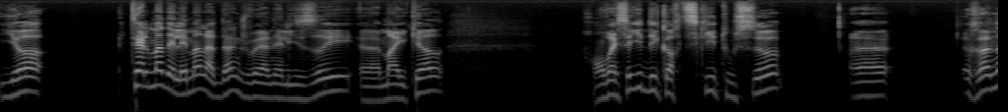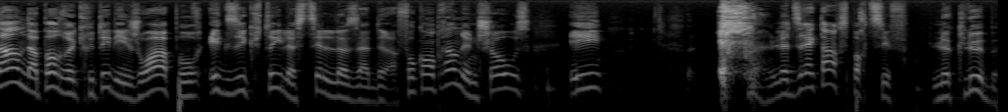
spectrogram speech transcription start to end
Il y a tellement d'éléments là-dedans que je veux analyser, euh, Michael. On va essayer de décortiquer tout ça. Euh, n'a pas recruté des joueurs pour exécuter le style Lozada. Faut comprendre une chose, et le directeur sportif, le club,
